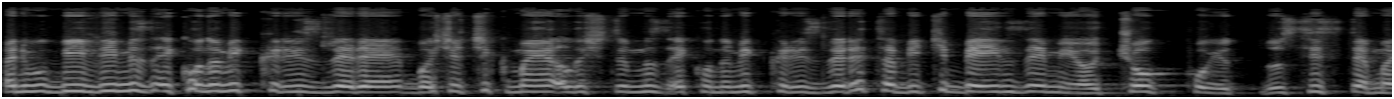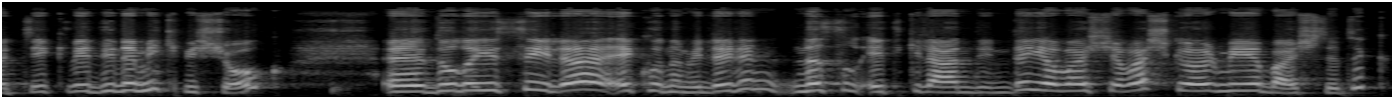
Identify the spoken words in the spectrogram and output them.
Hani bu bildiğimiz ekonomik krizlere, başa çıkmaya alıştığımız ekonomik krizlere tabii ki benzemiyor. Çok boyutlu, sistematik ve dinamik bir şok. E, dolayısıyla ekonomilerin nasıl etkilendiğini de yavaş yavaş görmeye başladık.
